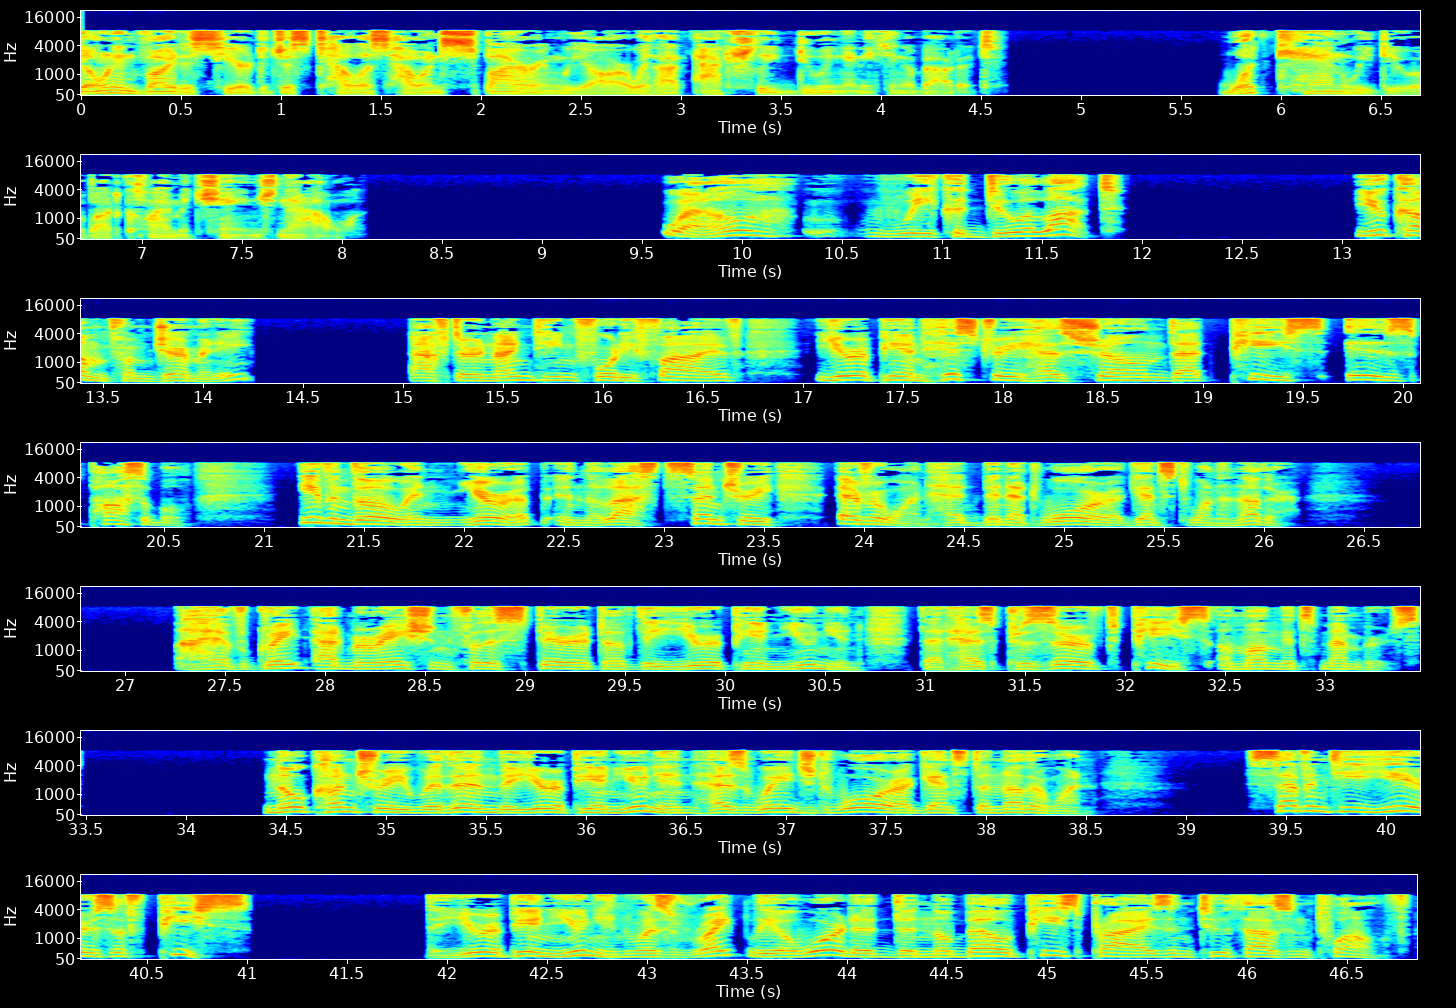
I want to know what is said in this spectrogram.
Don't invite us here to just tell us how inspiring we are without actually doing anything about it. What can we do about climate change now? Well, we could do a lot. You come from Germany. After 1945, European history has shown that peace is possible, even though in Europe in the last century everyone had been at war against one another. I have great admiration for the spirit of the European Union that has preserved peace among its members. No country within the European Union has waged war against another one. Seventy years of peace. The European Union was rightly awarded the Nobel Peace Prize in 2012.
